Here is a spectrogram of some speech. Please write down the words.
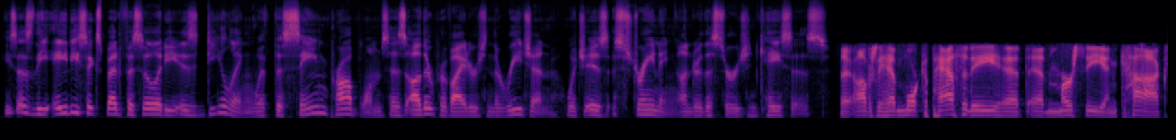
He says the 86 bed facility is dealing with the same problems as other providers in the region, which is straining under the surge in cases. They obviously have more capacity at, at Mercy and Cox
